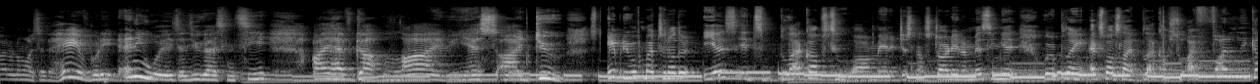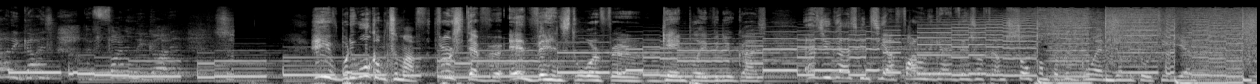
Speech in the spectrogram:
I don't know why I said that. Hey everybody, anyways, as you guys can see, I have got live. Yes, I do. Hey everybody, welcome back to another, yes, it's Black Ops 2. Oh man, it just now started, I'm missing it. We were playing Xbox Live Black Ops 2. I finally got it, guys. I finally got it. So, Hey everybody, welcome to my first ever Advanced Warfare gameplay video, guys. As you guys can see, I finally got Advanced Warfare. I'm so pumped up. Let's go ahead and jump into a TDM.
